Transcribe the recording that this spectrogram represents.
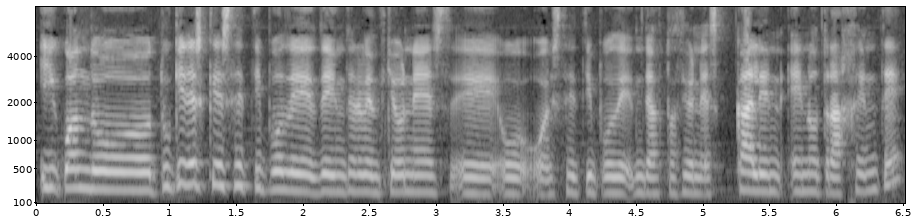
Y cuando tú quieres que este tipo de, intervenciones eh, o, este tipo de, actuaciones calen en otra gente,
